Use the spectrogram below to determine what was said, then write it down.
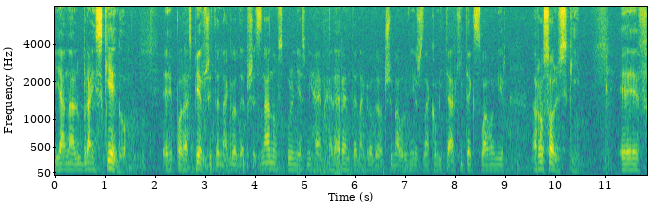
Jana Lubrańskiego. E, Po raz pierwszy tę nagrodę przyznano wspólnie z Michałem Hellerem. Tę nagrodę otrzymał również znakomity architekt Sławomir Rosolski. Y, W,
